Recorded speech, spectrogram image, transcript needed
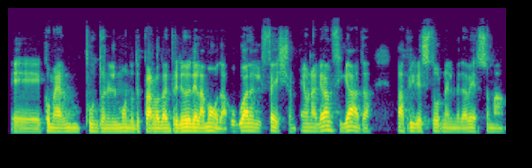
Eh, come appunto nel mondo, parlo da imprenditore della moda, uguale nel fashion, è una gran figata aprire store nel metaverso, ma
